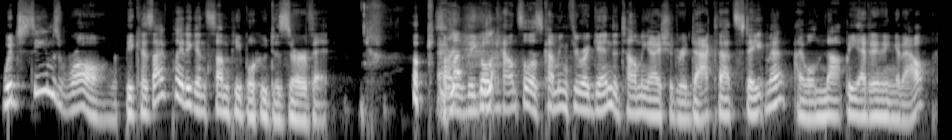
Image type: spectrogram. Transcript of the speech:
which seems wrong because I've played against some people who deserve it. Okay. Sorry, legal counsel is coming through again to tell me I should redact that statement. I will not be editing it out.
